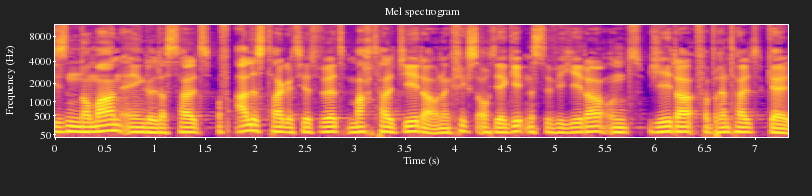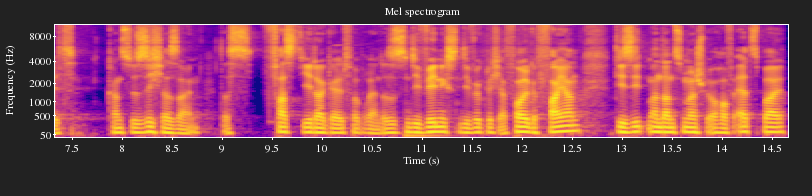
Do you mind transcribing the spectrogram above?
diesen normalen Engel, das halt auf alles targetiert wird, macht halt jeder und dann kriegst du auch die Ergebnisse wie jeder und jeder verbrennt halt Geld. Kannst du sicher sein, dass fast jeder Geld verbrennt. Also es sind die wenigsten, die wirklich Erfolge feiern. Die sieht man dann zum Beispiel auch auf Ads bei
